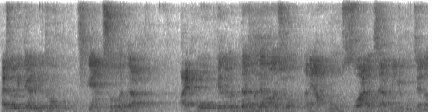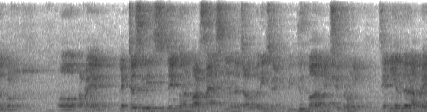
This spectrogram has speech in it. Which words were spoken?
Hello વિદ્યાર્થી મિત્રો, કેમ છો બધા? આઈ હોપ કે તમે બધા જ મજામાં હશો અને આપનું સ્વાગત છે આપણી YouTube ચેનલ પર. આપણે લેક્ચર સિરીઝ જે ધોરણ 12 સાયન્સની અંદર ચાલુ કરી છે, વિદ્યુત ભાર અને ક્ષેત્રોની, જેની અંદર આપણે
